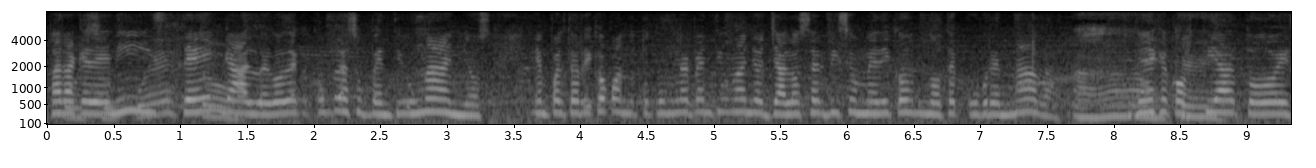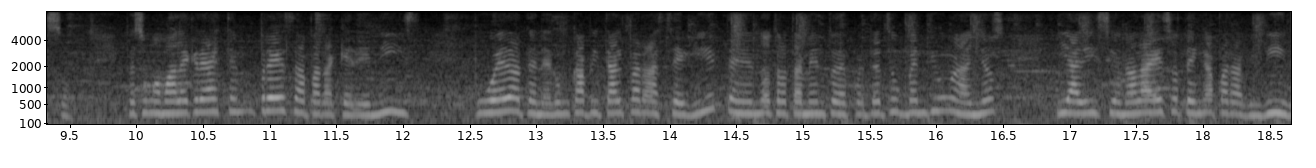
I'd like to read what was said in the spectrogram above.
para que Denise tenga, luego de que cumpla sus 21 años, en Puerto Rico cuando tú cumples 21 años ya los servicios médicos no te cubren nada. Ah, tienes que costear todo eso. Entonces su mamá le crea esta empresa para que Denise pueda tener un capital para seguir teniendo tratamiento después de sus 21 años y adicional a eso tenga para vivir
